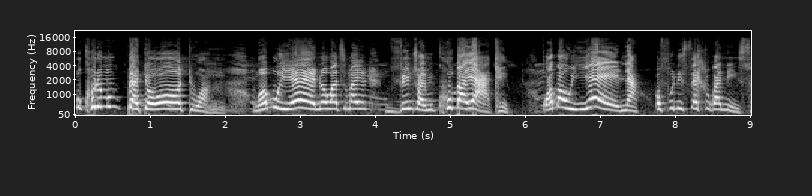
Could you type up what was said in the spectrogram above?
ukhuluma umbhedo wodwa. Ngoba uyena owathi mayivinjwa imkhuba yakhe. Kwaba uyena ofuna isehlukaniso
